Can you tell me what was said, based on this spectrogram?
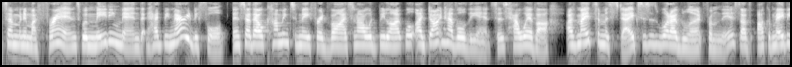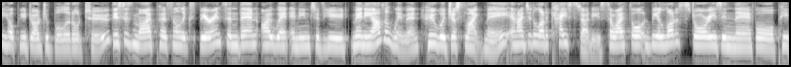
so many of my friends were meeting men that had been married before. And so they were coming to me for advice. And I would be like, well, I don't have all the answers. However, I've made some mistakes. This is what I've learned from this. I've, I could maybe help you dodge a bullet or two. This is my personal experience. And then I went and interviewed many other women who were just like me. And I did a lot of case studies. So I thought it'd be a lot of stories in there for people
